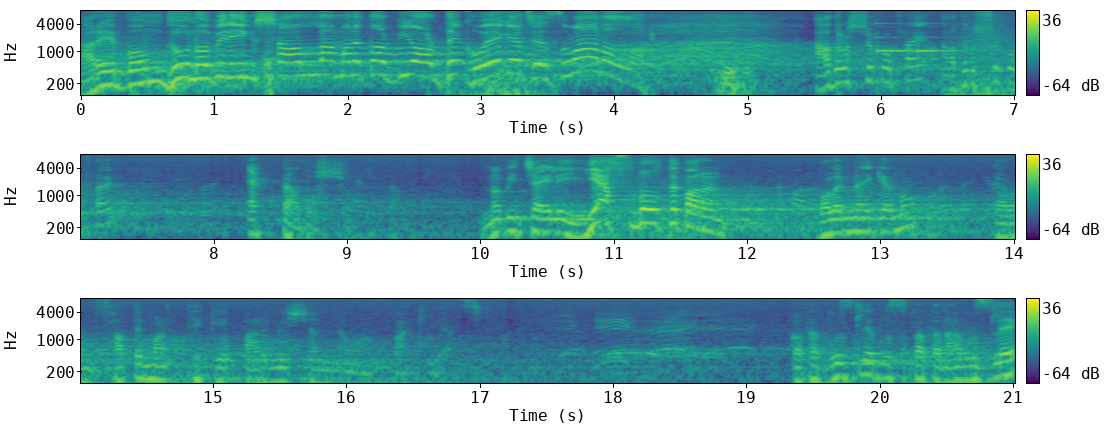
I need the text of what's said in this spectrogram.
আরে বন্ধু, নবীর ইনশাআল্লাহ মানে তোর বিয়ে অর্ধেক হয়ে গেছে সুমান আল্লাহ আদর্শ কোথায়? আদর্শ কোথায়? একটা আদর্শ। নবী চাইলে ইয়াস বলতে পারেন। বলেন নাই কেন? কারণ ফাতেমার থেকে পারমিশন নেওয়া বাকি আছে। কথা বুঝলে, বুঝপাতা না বুঝলে?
